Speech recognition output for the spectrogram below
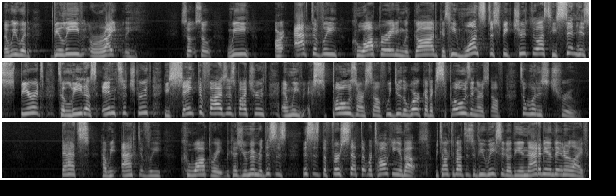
that we would believe rightly. So, so we are actively cooperating with God because He wants to speak truth to us. He sent His Spirit to lead us into truth. He sanctifies us by truth, and we expose ourselves. We do the work of exposing ourselves to what is true. That's how we actively cooperate because you remember this is this is the first step that we're talking about we talked about this a few weeks ago the anatomy of the inner life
